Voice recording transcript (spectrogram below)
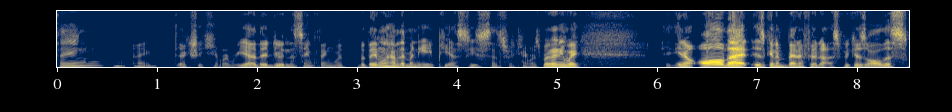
thing. I actually can't remember. Yeah, they're doing the same thing with, but they don't have that many APS-C sensor cameras. But anyway, you know, all that is going to benefit us because all this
